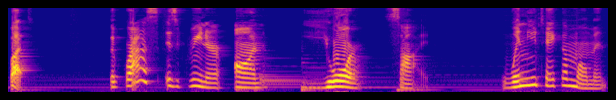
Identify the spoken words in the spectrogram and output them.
But the grass is greener on your side when you take a moment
